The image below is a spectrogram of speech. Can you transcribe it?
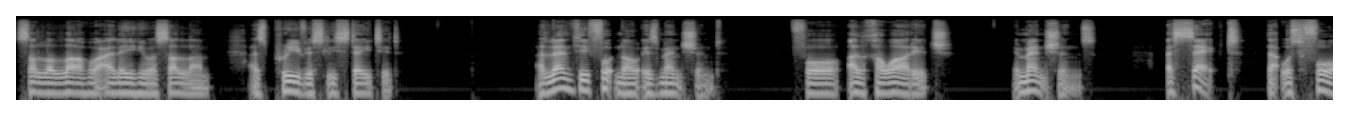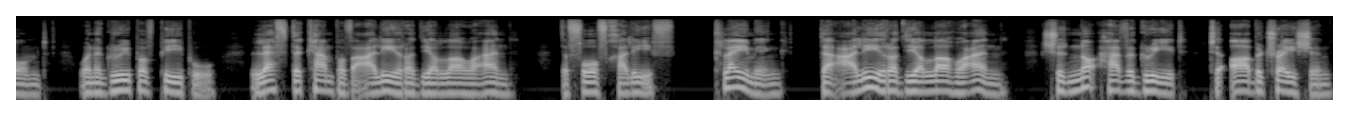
sallallahu alaihi wasallam as previously stated. A lengthy footnote is mentioned for Al Khawarij. It mentions a sect that was formed when a group of people left the camp of Ali radiallahu an, the fourth Khalif, claiming that Ali radiallahu an should not have agreed to arbitration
